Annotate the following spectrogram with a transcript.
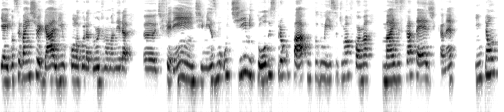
e aí você vai enxergar ali o colaborador de uma maneira uh, diferente, mesmo o time todo se preocupar com tudo isso de uma forma mais estratégica, né? Então,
